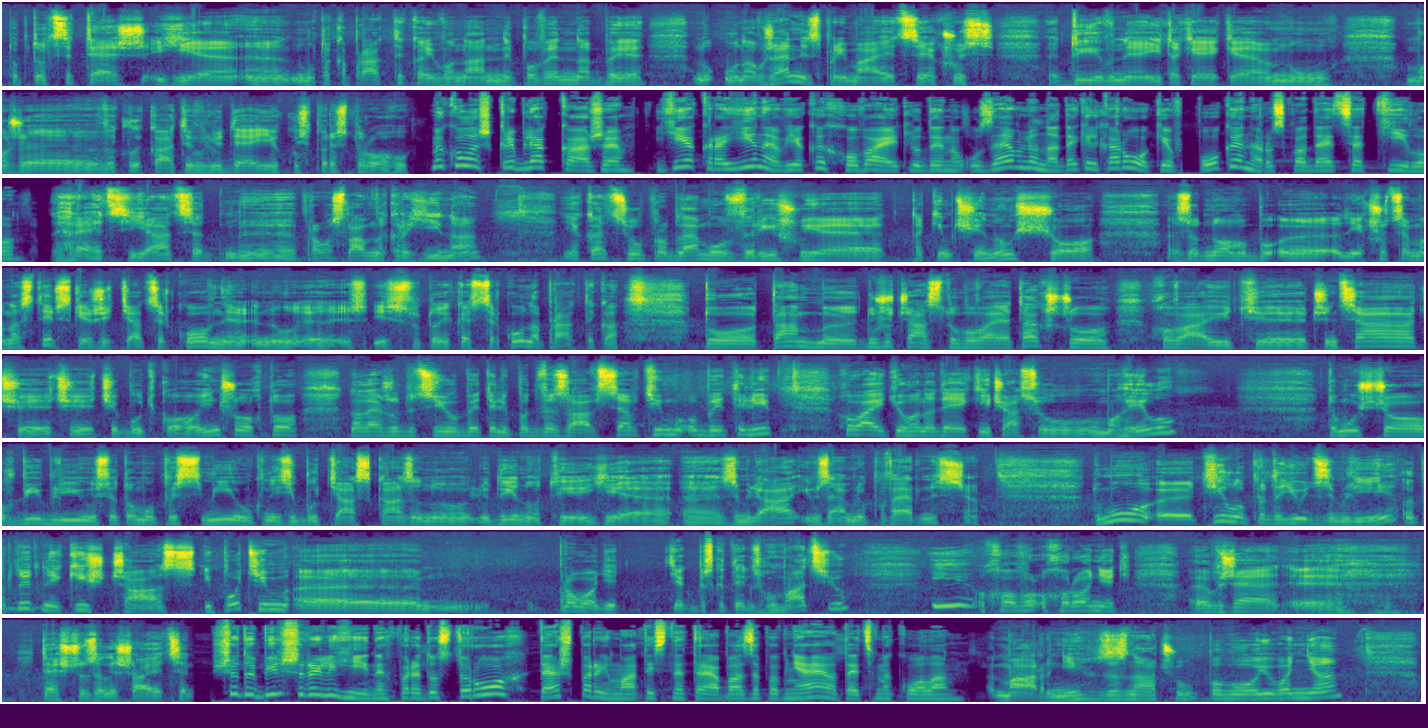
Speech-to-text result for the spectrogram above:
Тобто це теж є ну, така практика, і вона не повинна би, ну вона вже не сприймається як щось дивне і таке, яке ну, може викликати в людей якусь пересторогу. Микола Шкребляк каже: є країни, в яких ховають людину у землю на декілька років, поки не розкладеться тіло. Греція це е, православна країна, яка цю проблему вирішує таким чином, що з одного е, якщо це монастирське життя, церковне, ну е, і суто якась церковна практика, то там дуже часто буває так, що ховають ченця чи, чи, чи будь-кого іншого, хто належав до цієї обителі, подвизався в тім обителі, ховають його на деякий час у могилу. Тому що в Біблії у Святому Письмі у книзі буття сказано людину, ти є е, земля і в землю повернешся. Тому е, тіло придають землі, але придають на якийсь час, і потім е, проводять, як би сказати, ексгумацію і хоронять е, вже е, те, що залишається. Щодо більш релігійних передосторог, теж перейматись не треба, запевняє отець Микола. марні, зазначу, побоювання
